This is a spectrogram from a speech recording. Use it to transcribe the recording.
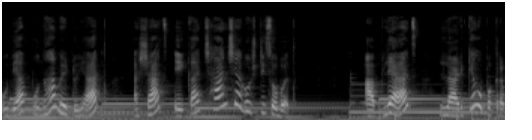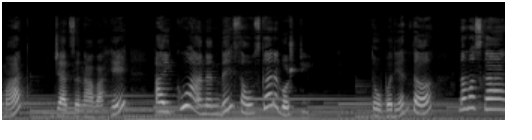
उद्या पुन्हा भेटूयात अशाच एका छानशा गोष्टी सोबत आपल्याच लाडक्या उपक्रमात ज्याचं नाव आहे ऐकू आनंदे संस्कार गोष्टी. तोपर्यंत नमस्कार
